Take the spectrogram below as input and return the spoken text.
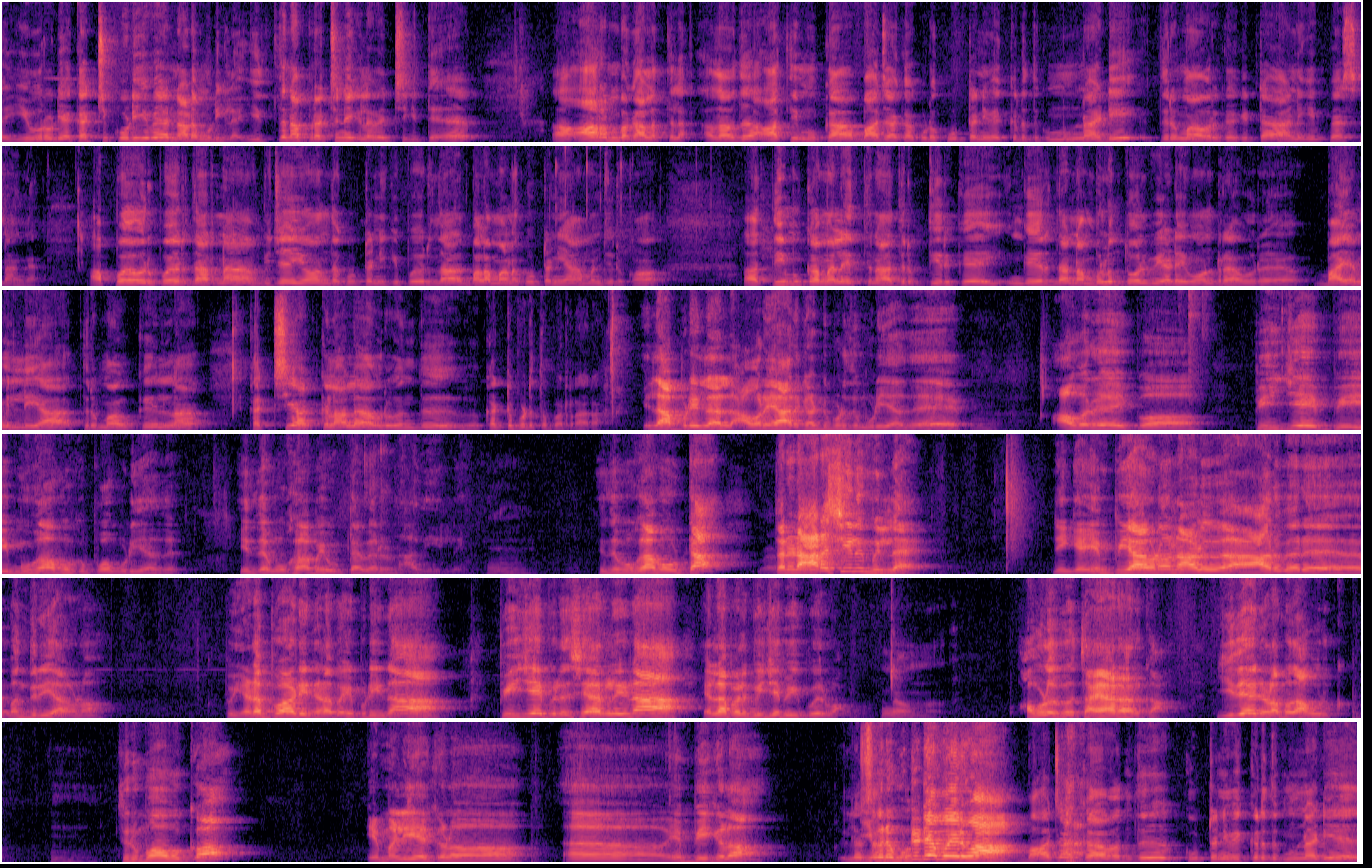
இவருடைய கட்சி கொடியவே நட முடியல. இத்தனை பிரச்சனைகளை வச்சுக்கிட்டு ஆரம்ப காலத்தில் அதாவது அதிமுக பாஜக கூட கூட்டணி வைக்கிறதுக்கு முன்னாடி திருமாவர்க கிட்ட அன்னைக்கு பேசுனாங்க. அப்போ அவர் போயிருந்தாருன்னா விஜயும் அந்த கூட்டணிக்கு போயிருந்தா அது பலமான கூட்டணியாக அமைஞ்சிருக்கும். திமுக மேலே இத்தனை அதிருப்தி இருக்குது இங்கே இருந்தால் நம்மளும் தோல்வி அடைவோன்ற ஒரு பயம் இல்லையா திருமாவுக்கு? இல்லைனா கட்சி ஆட்களால் அவர் வந்து கட்டுப்படுத்தப்படுறாரா? இல்லை அப்படி இல்லை இல்லை. அவரை யாரும் கட்டுப்படுத்த முடியாது. அவர் இப்போ பிஜேபி முகாமுக்கு போக முடியாது. இந்த முகாமை விட்டால் வேறு நாதி இல்லை. இந்த முகாமை விட்டால் தன்னோட அரசியலும் இல்லை. நீங்கள் எம்பி ஆகணும் நாலு ஆறு பேர் மந்திரி ஆகணும். இப்போ எடப்பாடி நிலைமை எப்படின்னா பிஜேபியில் சேரலைன்னா எல்லா பேரும் பிஜேபிக்கு போயிடுவான். ஆமாம் அவ்வளோ பேர் தயாராக இருக்கான். இதே நிலைமை தான் அவருக்கு திருமாவுக்கும் எம்எல்ஏக்களும் எம்பிக்களும் இல்லை இவரை விட்டுட்டே போயிடுவான். பாஜக வந்து கூட்டணி வைக்கிறதுக்கு முன்னாடியே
